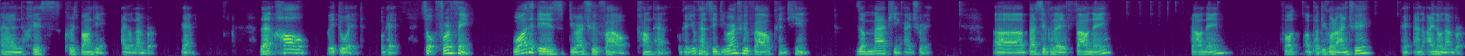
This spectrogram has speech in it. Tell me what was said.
and his corresponding inode number. Okay. Then how we do it? Okay. So first thing, what is directory file content? Okay, you can see directory file contain the mapping actually. Uh, basically file name, file name for a particular entry, okay, and inode number.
